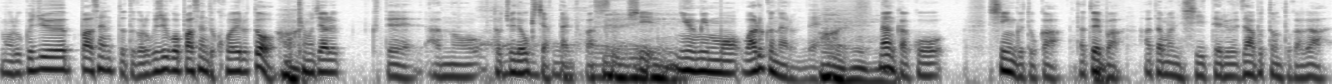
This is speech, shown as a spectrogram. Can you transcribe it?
もう60%とか65%超えると気持ち悪くて、あの途中で起きちゃったりとかするし、入眠も悪くなるんで、なんかこう寝具とか例えば頭に敷いてる座布団とかが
